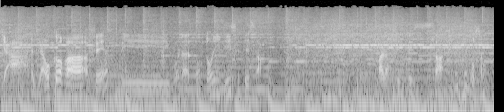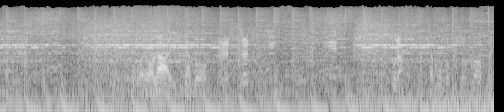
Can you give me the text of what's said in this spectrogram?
Il y a, il y a encore à faire, mais dans, l'idée c'était ça. Voilà, c'était ça, exactement ça. Bon, alors là, évidemment. Oula, ah, ça monte en plus encore après.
